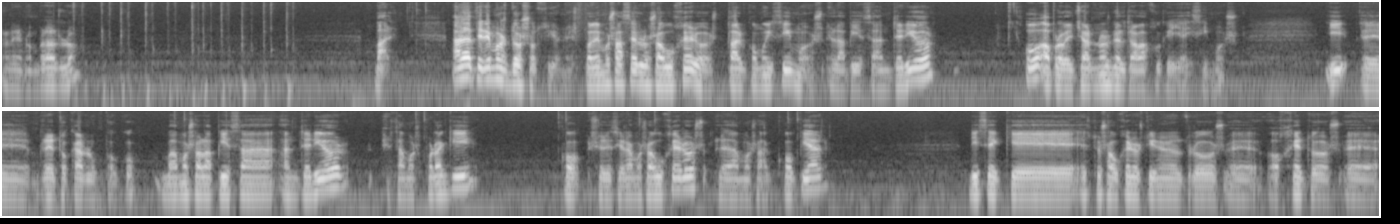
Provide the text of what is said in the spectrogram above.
renombrarlo. Vale, ahora tenemos dos opciones. Podemos hacer los agujeros tal como hicimos en la pieza anterior o aprovecharnos del trabajo que ya hicimos y eh, retocarlo un poco. Vamos a la pieza anterior, estamos por aquí, seleccionamos agujeros, le damos a copiar. Dice que estos agujeros tienen otros eh, objetos eh,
